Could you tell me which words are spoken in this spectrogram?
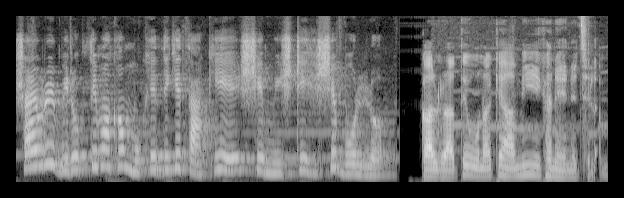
সায়রের বিরক্তিমাখা মুখের দিকে তাকিয়ে সে মিষ্টি হেসে বলল কাল রাতে ওনাকে আমি এখানে এনেছিলাম।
